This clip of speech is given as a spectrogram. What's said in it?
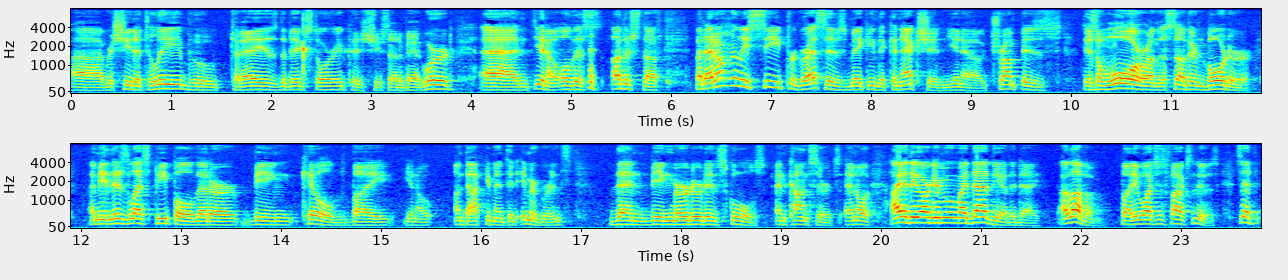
uh, Rashida Tlaib, who today is the big story because she said a bad word, and you know all this other stuff. But I don't really see progressives making the connection. You know, Trump is there's a war on the southern border. I mean, there's less people that are being killed by you know undocumented immigrants than being murdered in schools and concerts. And all. I had the argument with my dad the other day. I love him, but he watches Fox News. Said,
